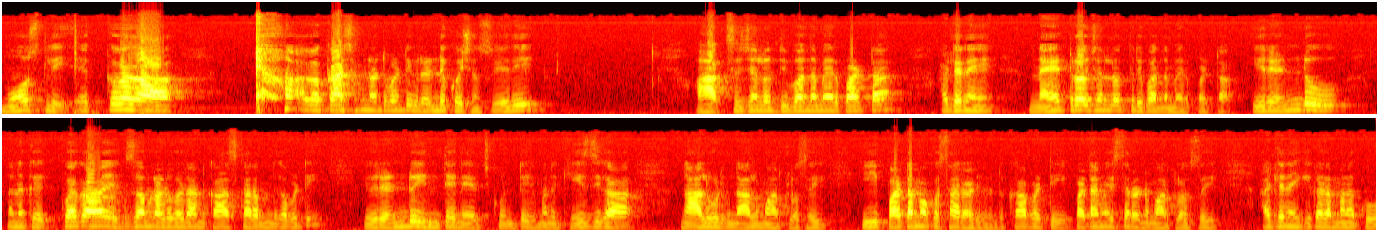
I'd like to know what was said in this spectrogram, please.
మోస్ట్లీ ఎక్కువగా అవకాశం ఉన్నటువంటి రెండు క్వశ్చన్స్. ఏది? ఆక్సిజన్లో ద్విబంధం ఏర్పడట అట్లనే నైట్రోజన్లో త్రిబంధం ఏర్పడట ఈ రెండు మనకు ఎక్కువగా ఎగ్జామ్లు అడగడానికి ఆస్కారం ఉంది కాబట్టి ఇవి రెండు ఇంతే నేర్చుకుంటే మనకి ఈజీగా నాలుగుడికి నాలుగు మార్కులు వస్తాయి. ఈ పటం ఒకసారి అడిగిండు. కాబట్టి పటం వేస్తే రెండు మార్కులు వస్తాయి. అట్లనే ఇక్కడ మనకు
